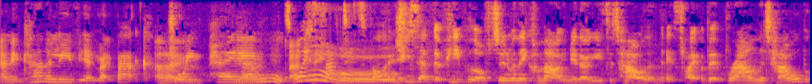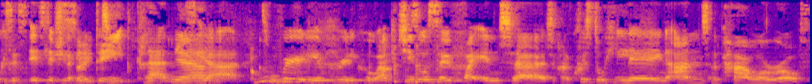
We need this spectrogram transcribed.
and it mm. can alleviate like back Oh. joint pain. Yeah. Ooh, it's quite actually- satisfying. She said that people often, when they come out, you know, they'll use a towel and it's like a bit brown, the towel, because it's, it's literally like So a deep. deep, cleanse. Yeah. Yeah. It's really, really cool. And she's also quite into to kind of crystal healing and the power of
